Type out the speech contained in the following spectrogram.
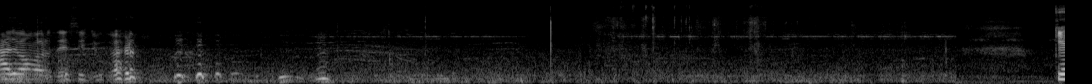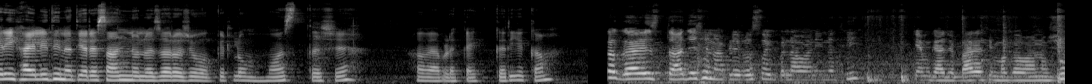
આજ અમારો દેશી જુગાડ. કેરી ખાઈ લીધી ને અત્યારે સાંજનો નજારો જુઓ, કેટલો મસ્ત છે. હવે આપણે કંઈક કરીએ કામ. તો ગાઈસ તો આજે છે ને આપણે રસોઈ બનાવવાની નથી. કેમ કે આજે બારેથી મગાવવાનું છે.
